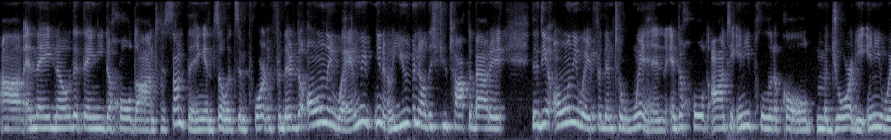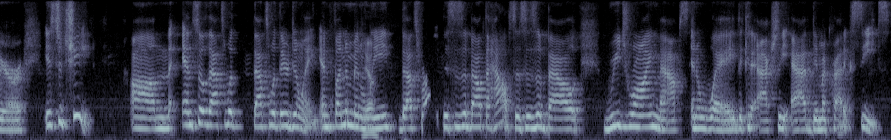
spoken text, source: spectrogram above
Um, and they know that they need to hold on to something. And so it's important for them the only way and we you know you know this you talked about it that the only way for them to win and to hold on to any political majority anywhere is to cheat um, and so that's what that's what they're doing. And fundamentally, yeah. that's right. This is about the House. This is about redrawing maps in a way that could actually add Democratic seats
